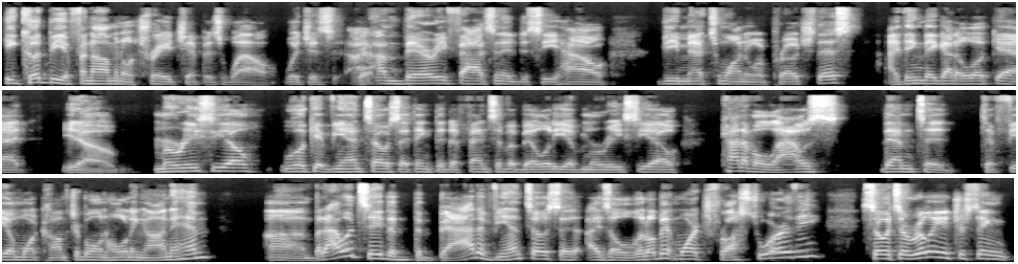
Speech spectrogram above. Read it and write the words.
He could be a phenomenal trade chip as well, which is yeah. I, I'm very fascinated to see how the Mets want to approach this. I think they got to look at you know, Mauricio, look at Vientos. I think the defensive ability of Mauricio kind of allows them to to feel more comfortable in holding on to him. Um, but I would say that the bat of Vientos is a little bit more trustworthy. So it's a really interesting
